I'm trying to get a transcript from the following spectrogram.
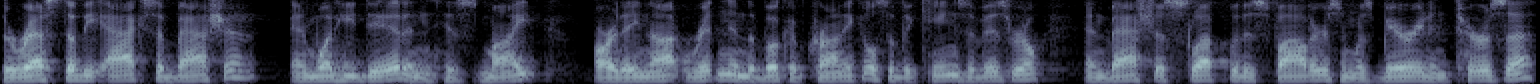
the rest of the acts of Baasha and what he did and his might, are they not written in the book of Chronicles of the kings of Israel? And Baasha slept with his fathers and was buried in Tirzah.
